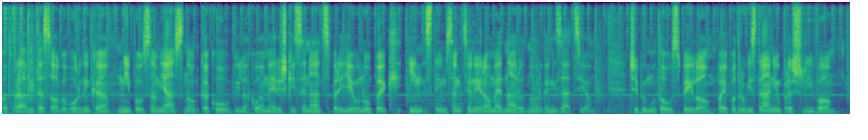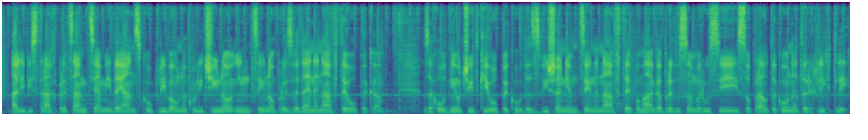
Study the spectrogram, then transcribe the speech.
Kot pravita sogovornika, ni povsem jasno, kako bi lahko ameriški senat sprejel NOPEC in s tem sankcioniral mednarodno organizacijo. Če bi mu to uspelo, pa je po drugi strani vprašljivo, ali bi strah pred sankcijami dejansko vplival na količino in ceno proizvedene nafte OPEC-a. Zahodni očitki OPEC-u, da z zvišanjem cene nafte pomaga predvsem Rusiji, so prav tako na trhlih tleh.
